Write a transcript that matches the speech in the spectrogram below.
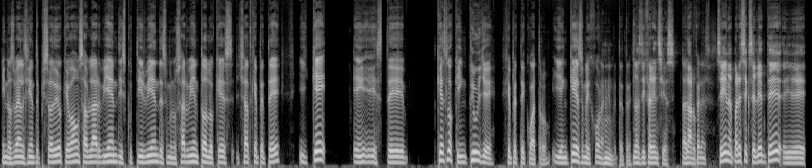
y nos vea en el siguiente episodio que vamos a hablar bien, discutir bien, desmenuzar bien todo lo que es ChatGPT y qué, eh, este, qué es lo que incluye GPT-4 y en qué es mejor a GPT-3. Las diferencias. Las diferencias. Sí, me parece excelente. Eh,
